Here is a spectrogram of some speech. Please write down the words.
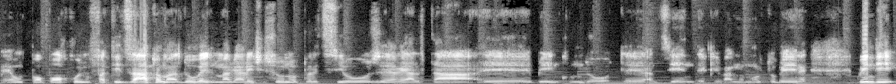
è un po poco enfatizzato, ma dove magari ci sono preziose realtà e ben condotte, aziende che vanno molto bene. Quindi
